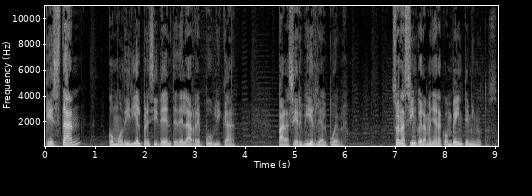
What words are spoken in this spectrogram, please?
que están, como diría el presidente de la República, para servirle al pueblo. Son las 5 de la mañana con 20 minutos.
